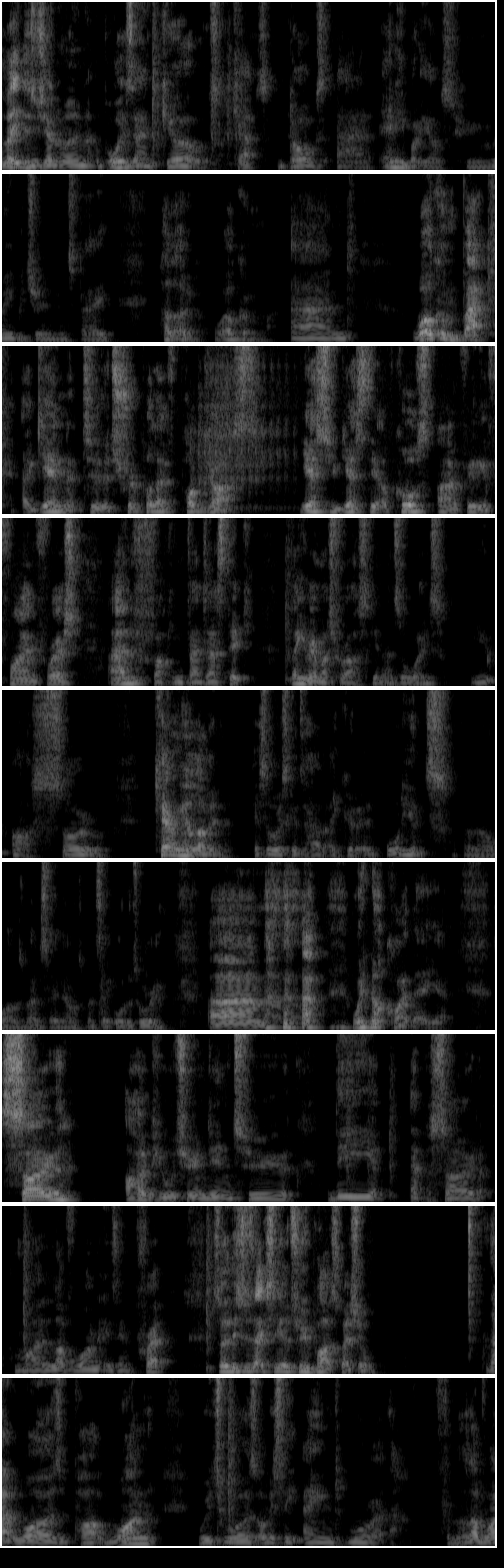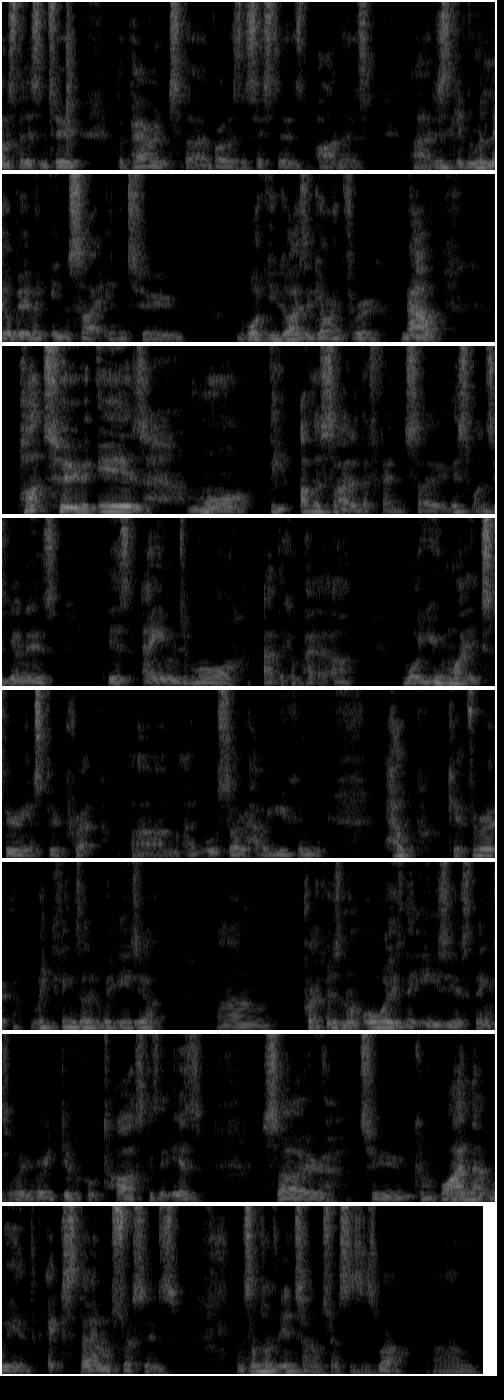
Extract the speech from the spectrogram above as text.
Ladies and gentlemen, boys and girls, cats, dogs, and anybody else who may be tuning in today, hello, welcome, and welcome back again to the Triple F podcast. Yes, you guessed it, of course, I'm feeling fine, fresh, and fucking fantastic. Thank you very much for asking, as always. You are so caring and loving. It's always good to have a good audience. I don't know what I was about to say. I was about to say auditorium. Um, we're not quite there yet. So I hope you all tuned into the episode. My loved one is in prep. So this is actually a two part special. That was part one, which was obviously aimed more at for the loved ones to listen to, the parents, the brothers and sisters, the partners. Uh, just give them a little bit of an insight into what you guys are going through. Now, part two is more the other side of the fence. So this once again is is aimed more at the competitor, what you might experience through prep, um, and also how you can help get through it, make things a little bit easier. Um, prep is not always the easiest thing. It's a very very difficult task as it is. So to combine that with external stresses and sometimes internal stresses as well. Um,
